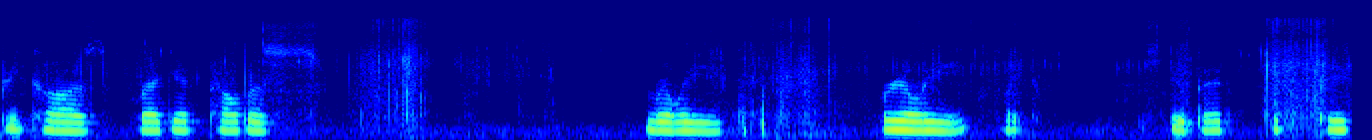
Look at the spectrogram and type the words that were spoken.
because Ragged Peltas really, really like stupid to pick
